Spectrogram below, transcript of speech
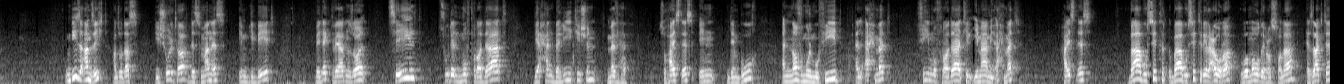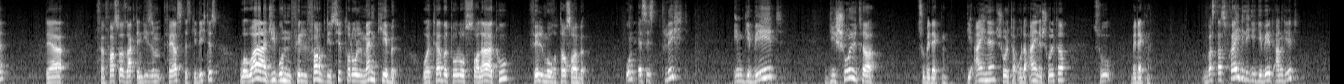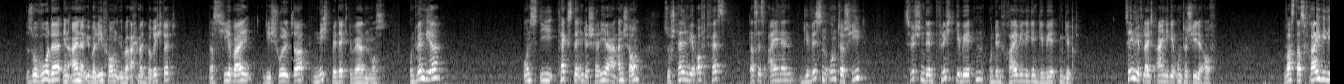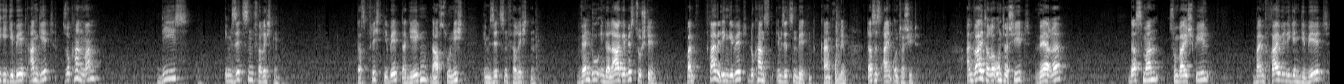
Und diese Ansicht, also dass die Schulter des Mannes im Gebet bedeckt werden soll, zählt zu den Mufradat der hanbalitischen Madhab. So heißt es in dem Buch An-Nazm al-Mufid al-Ahmad fi Mufradat al-Imam Ahmad heißt es Babu Sitr, Babu Sitr al-Awra wa Mawdi' al-Salah. Er sagte, der Verfasser sagte in diesem Vers des Gedichtes وواجب في الفرد ستر المنكب وتبطل الصلاة في المغتصب und es ist Pflicht im Gebet die Schulter zu bedecken die eine Schulter oder eine Schulter zu bedecken was das freiwillige Gebet angeht so wurde in einer Überlieferung über Ahmed berichtet dass hierbei die Schulter nicht bedeckt werden muss und wenn wir uns die Texte in der Scharia anschauen, so stellen wir oft fest, dass es einen gewissen Unterschied zwischen den Pflichtgebeten und den freiwilligen Gebeten gibt. zählen wir vielleicht einige Unterschiede auf. Was das freiwillige Gebet angeht, so kann man dies im Sitzen verrichten. Das Pflichtgebet dagegen darfst du nicht im Sitzen verrichten, wenn du in der Lage bist zu stehen. Beim freiwilligen Gebet, du kannst im Sitzen beten, kein Problem. Das ist ein Unterschied. Ein weiterer Unterschied wäre, dass man zum Beispiel beim freiwilligen Gebet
